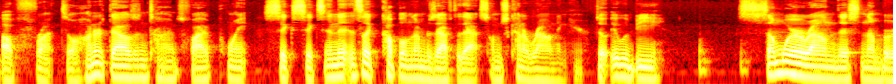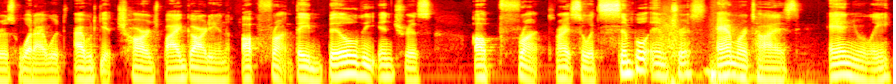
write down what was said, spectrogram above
upfront. So 100,000 times 5.66 and it's like a couple of numbers after that, so I'm just kind of rounding here. So it would be somewhere around this number is what I would I would get charged by Guardian upfront. They bill the interest up front, right? So it's simple interest amortized annually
